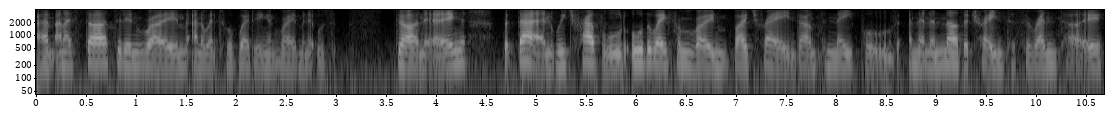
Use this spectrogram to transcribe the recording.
Um, and I started in Rome and I went to a wedding in Rome and it was stunning. But then we travelled all the way from Rome by train down to Naples and then another train to Sorrento.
